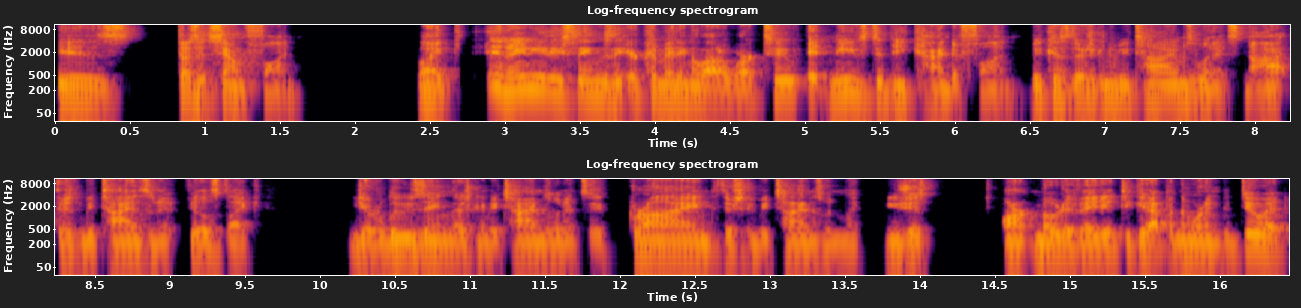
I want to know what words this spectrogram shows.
is does it sound fun? Like in any of these things that you're committing a lot of work to, it needs to be kind of fun because there's going to be times when it's not. There's going to be times when it feels like you're losing. There's going to be times when it's a grind. There's going to be times when like you just aren't motivated to get up in the morning to do it.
